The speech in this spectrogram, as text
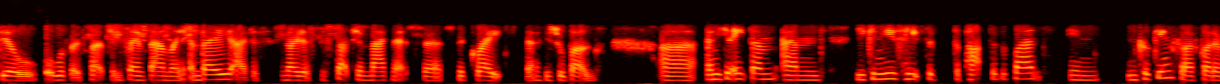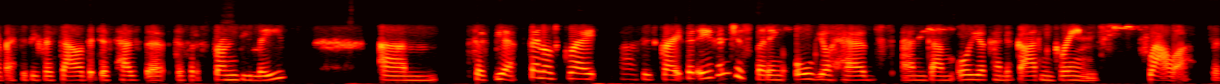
dill, all of those plants in the same family. And they, I just noticed, are such a magnet for, for great beneficial bugs. Uh, and you can eat them, and you can use heaps of the parts of the plant in, in cooking. So I've got a recipe for a salad that just has the, the sort of frondy leaves. Um, so yeah, fennel's great, parsley's great, but even just letting all your herbs and um, all your kind of garden greens flower. So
